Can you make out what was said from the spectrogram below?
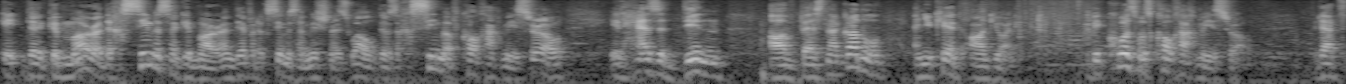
it, the Gemara, the Chsimas Gemara, and therefore the Chsimas Mishnah as well, there's a Chsima of Kol Chachmi Yisrael, it has a din of Bez Nagadol, and you can't argue on it. Because it was Kol Chachmi Yisrael. That,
